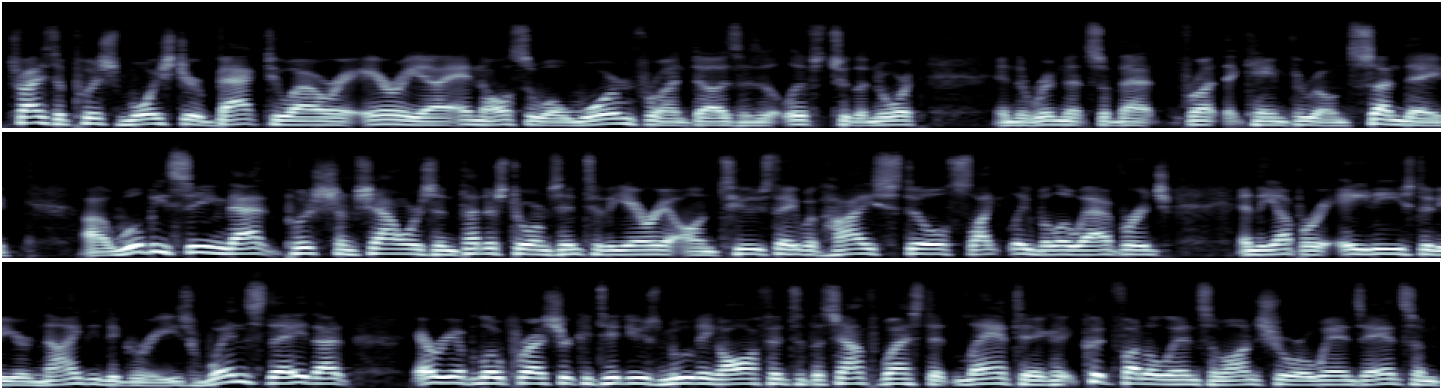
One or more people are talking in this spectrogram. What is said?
tries to push moisture back to our area, and also a warm front does as it lifts to the north in the remnants of that front that came through on Sunday. Uh, we'll be seeing that push some showers and thunderstorms into the area on Tuesday with highs still slightly below average in the upper 80s to near 90 degrees. Wednesday, that area of low pressure continues moving off into the southwest Atlantic. It could funnel in some onshore winds and some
